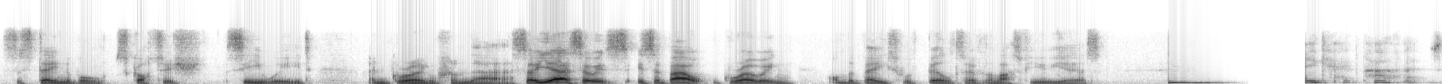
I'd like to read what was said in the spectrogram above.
sustainable Scottish seaweed and growing from there. So yeah, so it's it's about growing on the base we've built over the last few years. Mm. Okay, perfect.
